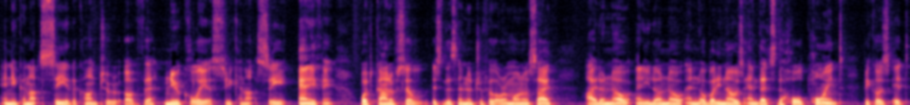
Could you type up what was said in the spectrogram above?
and you cannot see the contour of the nucleus. You cannot see anything. What kind of cell is this, a neutrophil or a monocyte? I don't know, and you don't know, and nobody knows, and that's the whole point because it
